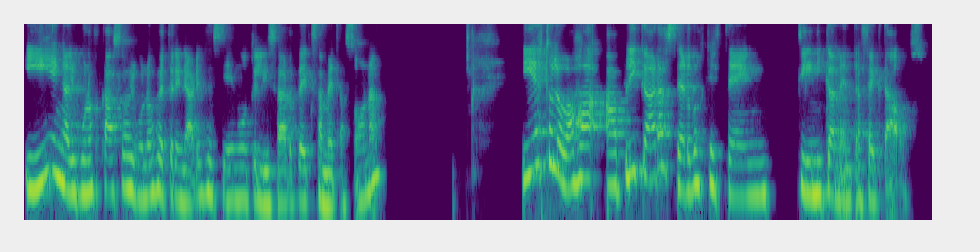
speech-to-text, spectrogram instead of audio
Y en algunos casos, algunos veterinarios deciden utilizar dexametasona. Y esto lo vas a aplicar a cerdos que estén clínicamente afectados,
